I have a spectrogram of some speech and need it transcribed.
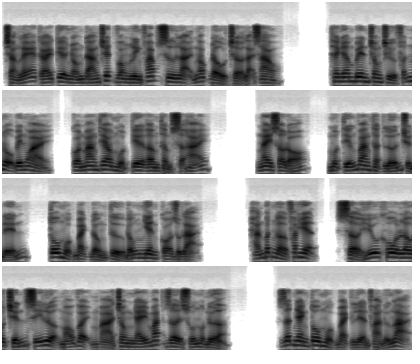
Chẳng lẽ cái kia nhóm đáng chết vong linh pháp sư lại ngóc đầu trở lại sao? Thanh âm bên trong trừ phẫn nộ bên ngoài, còn mang theo một tia âm thầm sợ hãi. Ngay sau đó, một tiếng vang thật lớn chuyển đến, tô một bạch đồng tử đông nhiên co rụt lại. Hắn bất ngờ phát hiện, sở hữu khô lâu chiến sĩ lượng máu vậy mà trong nháy mắt rơi xuống một nửa. Rất nhanh tô một bạch liền phản ứng lại.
